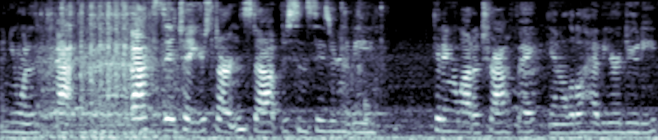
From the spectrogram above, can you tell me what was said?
And you want to back, back stitch at your start and stop just since these are going to be getting a lot of traffic and a little heavier duty.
